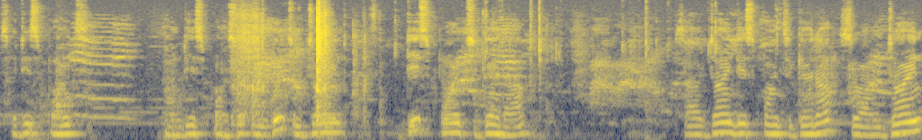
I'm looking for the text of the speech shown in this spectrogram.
so this point and this point so i'm going to join this point together so i'll join this point together. So i'll join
